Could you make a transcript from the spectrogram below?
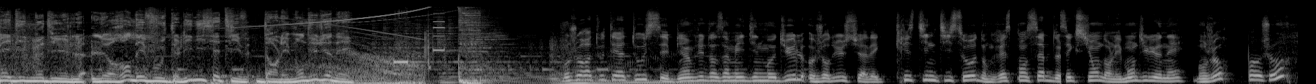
Made in Module, le rendez-vous de l'initiative dans les monts du Lyonnais. Bonjour à toutes et à tous et bienvenue dans un Made in Module. Aujourd'hui, je suis avec Christine Tissot, donc responsable de section dans les monts du Lyonnais. Bonjour. Bonjour.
